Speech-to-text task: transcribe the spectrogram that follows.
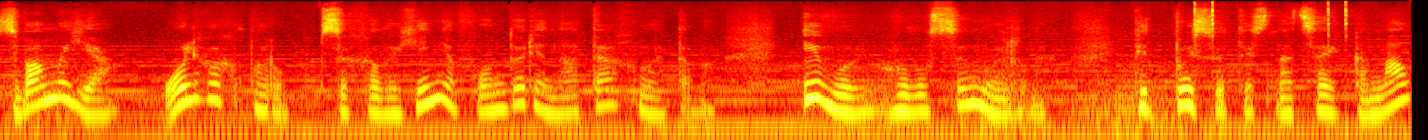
З вами я, Ольга Хмарук, психологиня фонду Ріната Ахметова. І ви, голоси мирних. Підписуйтесь на цей канал,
